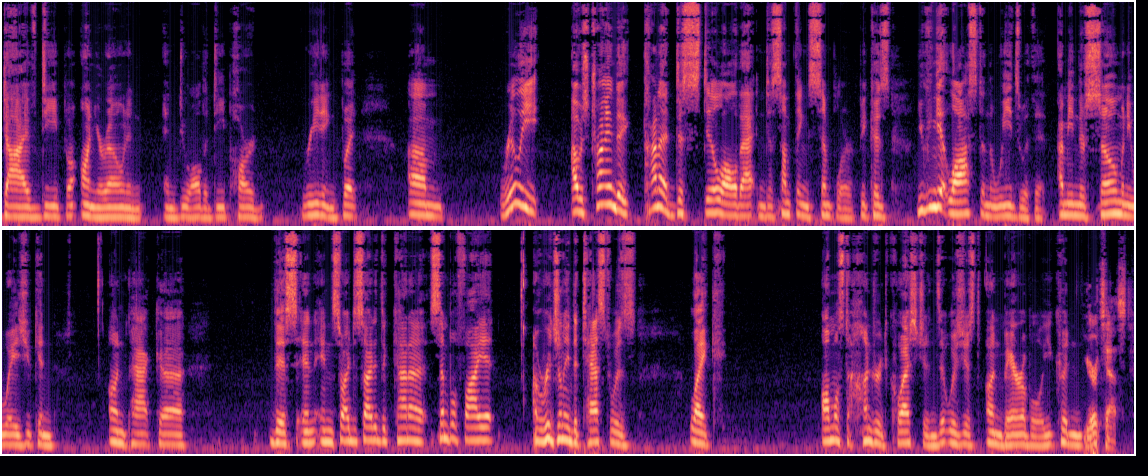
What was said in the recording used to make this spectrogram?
dive deep on your own and, and do all the deep, hard reading. But um, really, I was trying to kind of distill all that into something simpler because you can get lost in the weeds with it. I mean, there's so many ways you can unpack uh, this, and and so I decided to kind of simplify it. Originally, the test was like almost a hundred questions. It was just unbearable. You couldn't your test.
